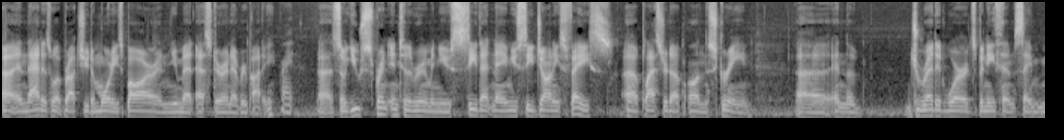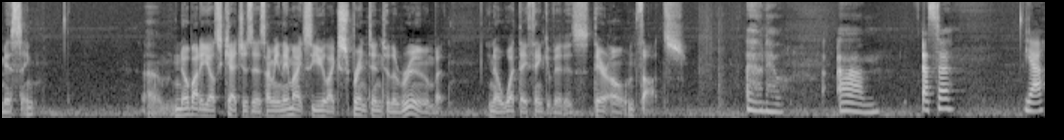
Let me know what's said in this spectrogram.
uh, and that is what brought you to morty's bar and you met esther and everybody Right. uh, so you sprint into the room and you see that name. You see Johnny's face uh, plastered up on the screen, uh, and the dreaded words beneath him say "missing." Um, nobody else catches this. I mean, they might see you like sprint into the room, but you know what they think of it is their own thoughts. Oh no. Um, Esther, Yeah.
